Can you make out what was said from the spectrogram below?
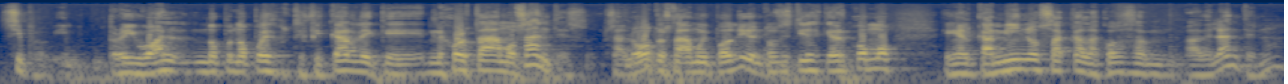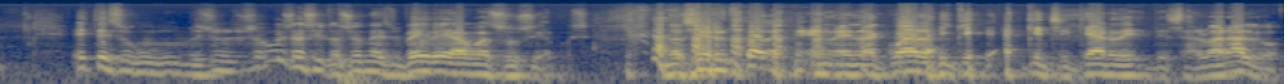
Sí, pero, pero igual no, no puedes justificar de que mejor estábamos antes. O sea, lo otro estaba muy podrido. Entonces tienes que ver cómo en el camino saca las cosas adelante, ¿no? Este es un, es un- son esas situaciones bebe agua sucia, pues, ¿no es cierto? en, en la cual hay que, hay que chequear de, de salvar algo.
